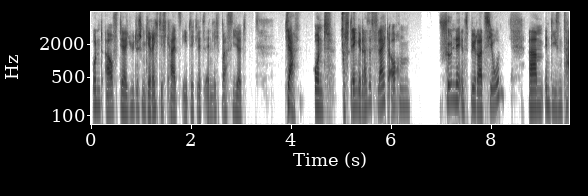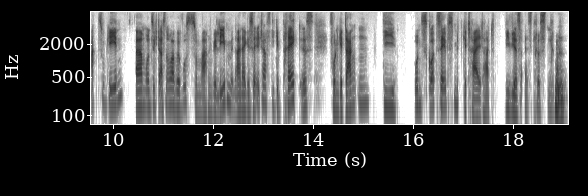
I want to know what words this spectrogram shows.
und auf der jüdischen Gerechtigkeitsethik letztendlich basiert. Tja, und ich denke, das ist vielleicht auch eine schöne Inspiration, ähm, in diesen Tag zu gehen ähm, und sich das nochmal bewusst zu machen. Wir leben in einer Gesellschaft, die geprägt ist von Gedanken, die uns Gott selbst mitgeteilt hat, wie wir es als Christen mhm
